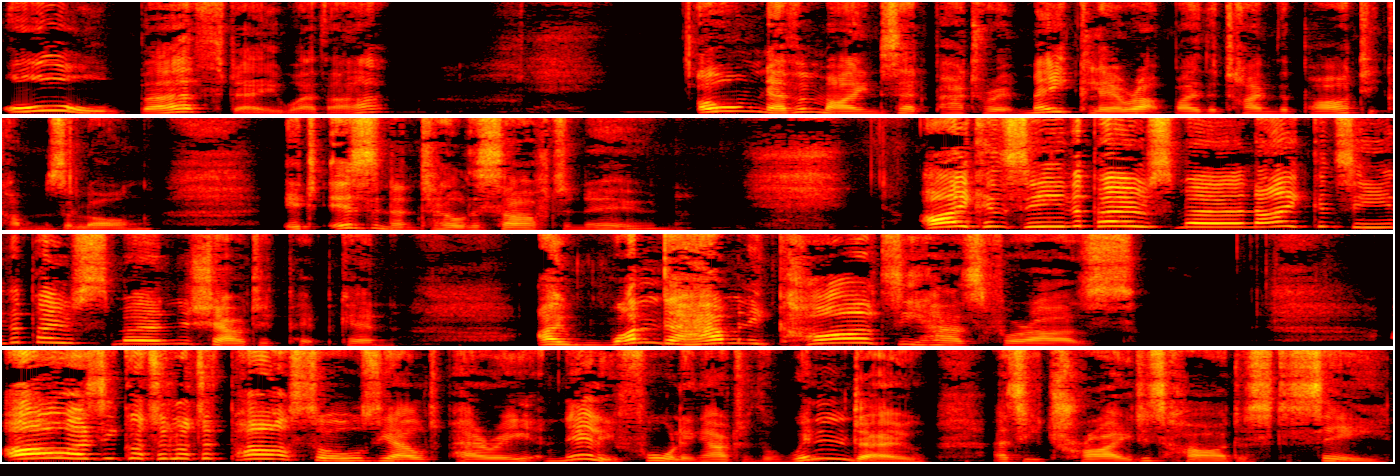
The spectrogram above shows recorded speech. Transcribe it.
all birthday weather. Oh, never mind, said Patter. It may clear up by the time the party comes along. It isn't until this afternoon. I can see the postman, I can see the postman, shouted Pipkin. I wonder how many cards he has for us. Oh, has he got a lot of parcels? yelled Perry, nearly falling out of the window as he tried his hardest to see.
